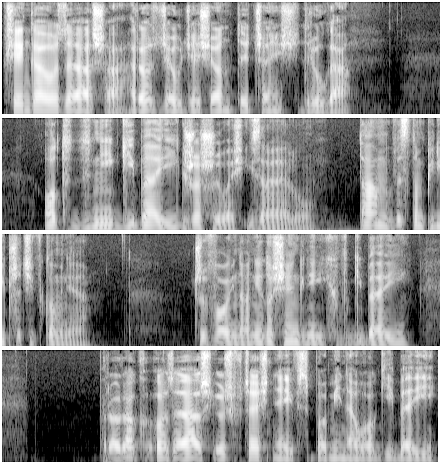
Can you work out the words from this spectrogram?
Księga Ozeasza, rozdział 10, część druga. Od dni Gibei grzeszyłeś, Izraelu. Tam wystąpili przeciwko mnie. Czy wojna nie dosięgnie ich w Gibei? Prorok Ozeasz już wcześniej wspominał o Gibei.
